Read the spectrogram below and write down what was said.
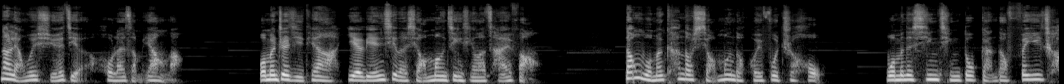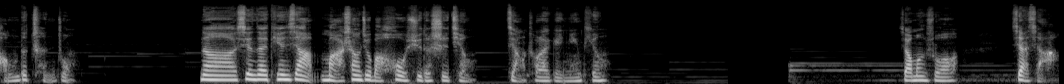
那两位学姐后来怎么样了。我们这几天啊，也联系了小梦进行了采访。当我们看到小梦的回复之后，我们的心情都感到非常的沉重。那现在天下马上就把后续的事情讲出来给您听。小梦说：“夏夏，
